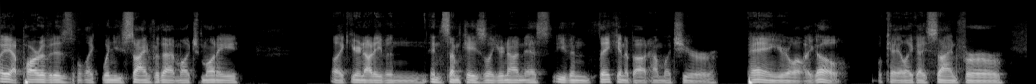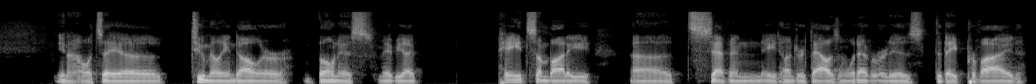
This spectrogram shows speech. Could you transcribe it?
yeah, part of it is like when you sign for that much money, like you're not even in some cases like you're not even thinking about how much you're paying. You're like, oh, okay, like I signed for, you know, let's say a two million dollar bonus. Maybe I paid somebody uh seven, eight hundred thousand, whatever it is. Did they provide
